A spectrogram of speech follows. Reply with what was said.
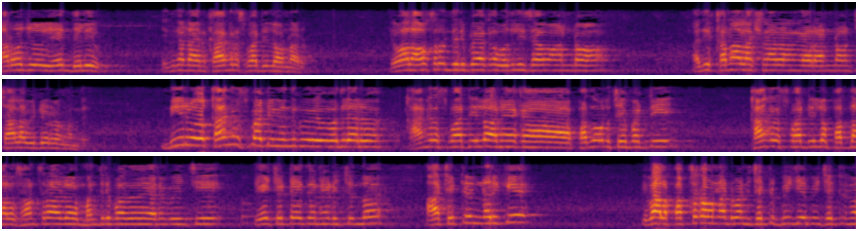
ఆ రోజు ఏం తెలియవు. ఎందుకంటే ఆయన కాంగ్రెస్ పార్టీలో ఉన్నారు. ఇవాళ అవసరం తిరిపాక వదిలేసాము అనడం అది కన్నా లక్ష్మీనారాయణ గారు అనడం చాలా విడ్డూరంగా ఉంది. మీరు కాంగ్రెస్ పార్టీని ఎందుకు వదిలారు? కాంగ్రెస్ పార్టీలో అనేక పదవులు చేపట్టి కాంగ్రెస్ పార్టీలో పద్నాలుగు సంవత్సరాలు మంత్రి పదవి అనుభవించి ఏ చెట్టు అయితే నేడిచ్చిందో ఆ చెట్టును నరికి ఇవాళ పచ్చగా ఉన్నటువంటి చెట్టు బీజేపీ చెట్టున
